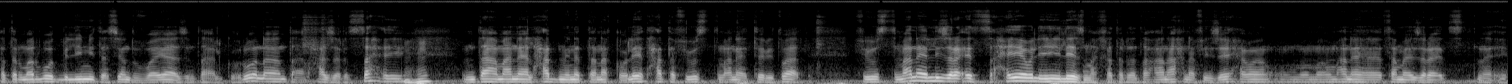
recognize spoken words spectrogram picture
خاطر مربوط بال limitation de voyage نتاع الكورونا نتاع الحجر الصحي نتاع معناها الحد من التنقلات حتى في وسط معناها ال territoire. في وسط معناها الاجراءات الصحيه واللي هي لازمة خاطر طبعا إحنا في جائحة ومعناها ثم إجراءات استثنائية.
